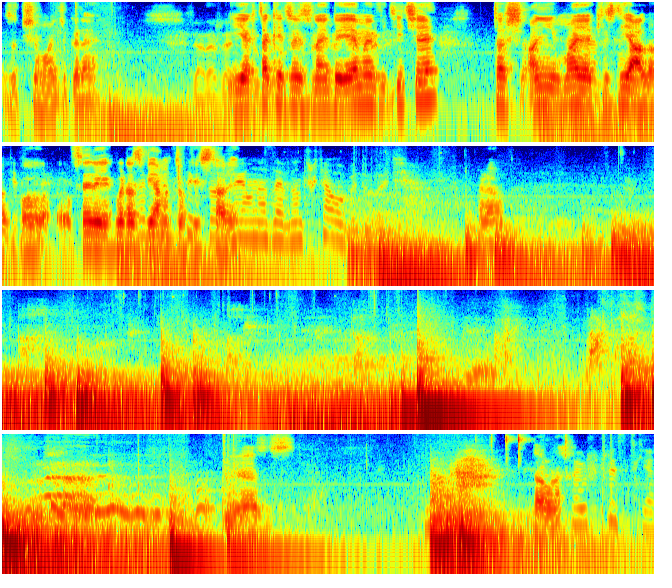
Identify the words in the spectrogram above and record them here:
zatrzymać grę. I jak takie coś znajdujemy, widzicie, się- oni mają jakiś dialog, bo wtedy jakby rozwijamy tą historię. na zewnątrz, chciałoby tu być. Prawda. Jezus. Dobra, To już wszystkie.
